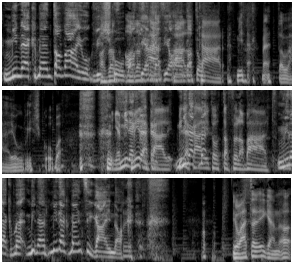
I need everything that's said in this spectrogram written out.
minek ment a vályog viskóba, az, az, az kérdezi a áll- áll hallgató. kár. Minek ment a vályog viskóba? Igen, minek, Minek, ment áll, minek, minek állította föl a bált? Minek, minek, minek ment cigánynak? Jó, hát igen, a-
